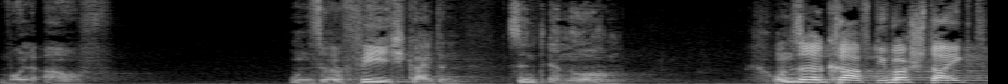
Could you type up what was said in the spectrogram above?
Wohlauf. Unsere Fähigkeiten sind enorm. Unsere Kraft übersteigt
